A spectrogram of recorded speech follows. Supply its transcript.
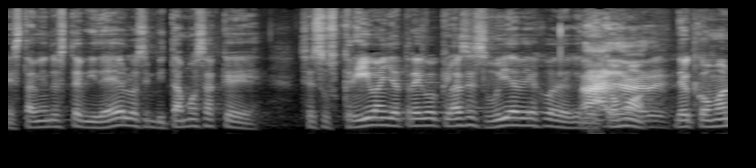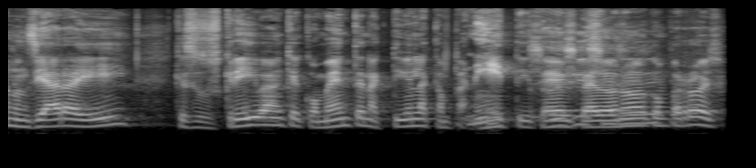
está viendo este video. Los invitamos a que se suscriban. Ya traigo clase suya, viejo, de, de Ah, cómo, de cómo anunciar ahí. Que se suscriban, que comenten, activen la campanita y Sí, todo el sí, pedo, sí, ¿no, compa Roche?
